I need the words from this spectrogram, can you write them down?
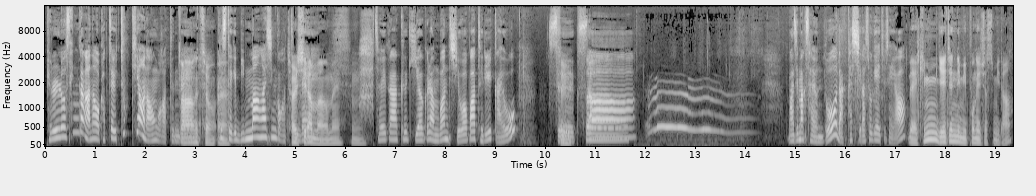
별로 생각 안 하고 갑자기 툭 튀어나온 것 같은데. 아, 그쵸. 그래서 네. 되게 민망하신 것 같은데. 절실한 마음에. 음. 아, 저희가 그 기억을 한번 지워봐 드릴까요? 쓱싹. 마지막 사연도 낙타 씨가 소개해 주세요. 네, 김예진 님이 보내주셨습니다.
